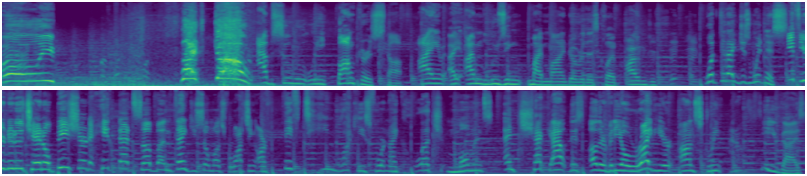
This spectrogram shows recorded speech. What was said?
Holy! Let's go! absolutely bonkers stuff. I I, I'm losing my mind over this clip. I'm just what did I just witness? If you're new to the channel, be sure to hit that sub button. Thank you so much for watching our 15 luckiest Fortnite clutch moments. And check out this other video right here on screen. And I'll see you guys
